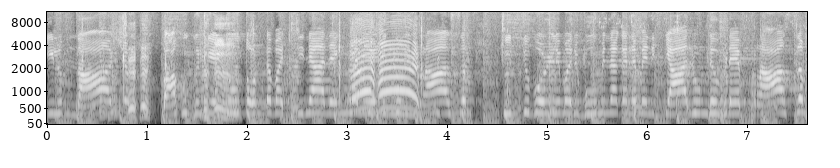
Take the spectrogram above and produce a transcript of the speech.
നാക്കിലും നാശം വാക്കുകൾ കേട്ടു തൊണ്ട വച്ച് ഞാൻ പ്രാസം ചുറ്റുപൊഴിയും ഒരു ഭൂമി നഗരം എനിക്ക് ആരുണ്ട് ഇവിടെ പ്രാസം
